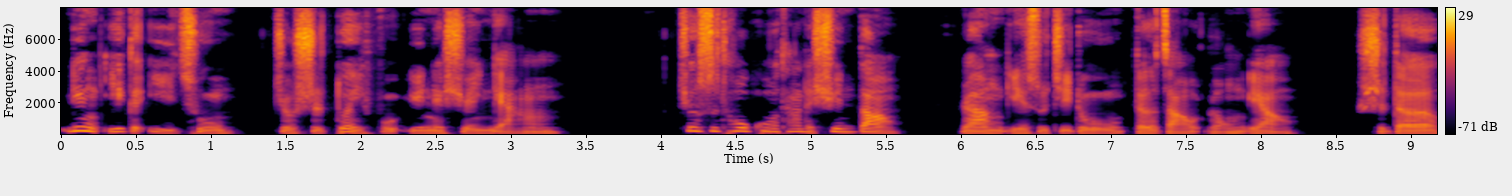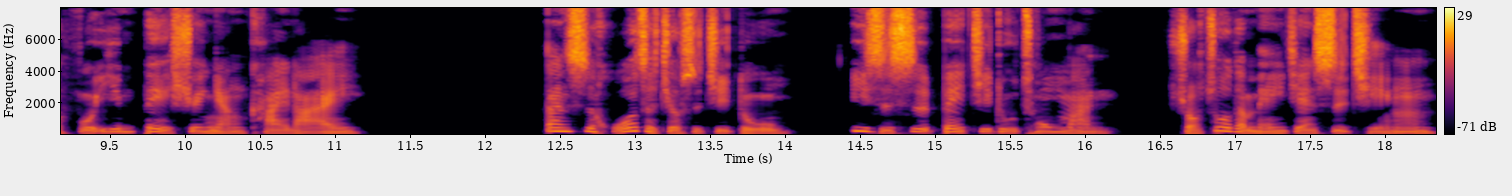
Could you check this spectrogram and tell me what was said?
另一个益处就是对福音的宣扬，就是透过他的殉道，让耶稣基督得着荣耀，使得福音被宣扬开来。但是活着就是基督，意思是被基督充满，所做的每一件事情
